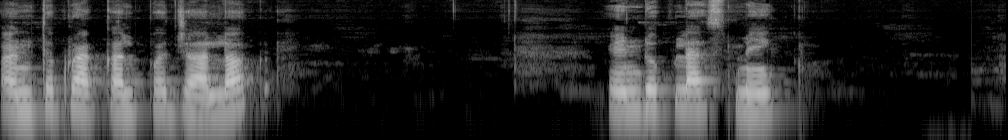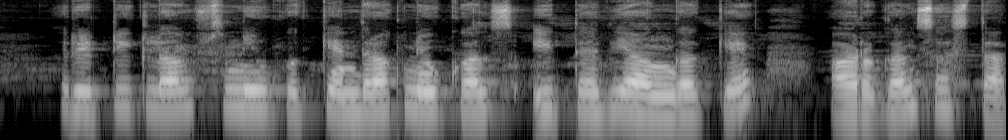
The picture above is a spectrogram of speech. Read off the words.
अंतप्रकल्प जालक. एंडोप्लास्मिक. रेटिक्युलम्स न्यूक केंद्रक, न्यूकल्स इत्यादी अंगके ऑर्गन्स असतात.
